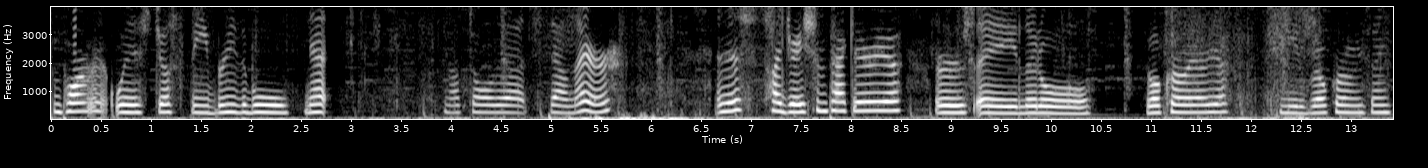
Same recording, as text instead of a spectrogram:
compartment with just the breathable net. That's all that's down there. In this hydration pack area, there's a little Velcro area. If you need a Velcro or anything.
